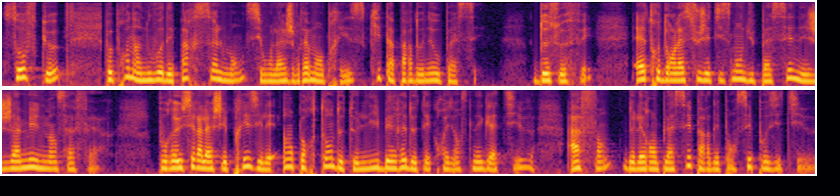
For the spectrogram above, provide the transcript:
Sauf que peut prendre un nouveau départ seulement si on lâche vraiment prise, quitte à pardonner au passé. De ce fait, être dans l'assujettissement du passé n'est jamais une mince affaire. Pour réussir à lâcher prise, il est important de te libérer de tes croyances négatives afin de les remplacer par des pensées positives.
